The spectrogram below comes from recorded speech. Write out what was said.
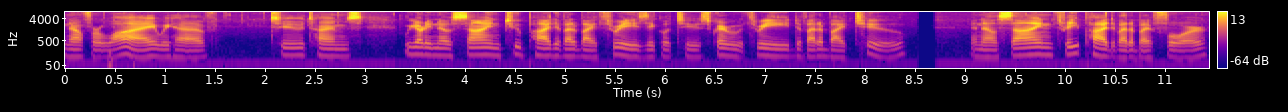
Now for y, we have 2 times we already know sine 2 pi divided by 3 is equal to square root 3 divided by 2. And now sine 3 pi divided by 4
